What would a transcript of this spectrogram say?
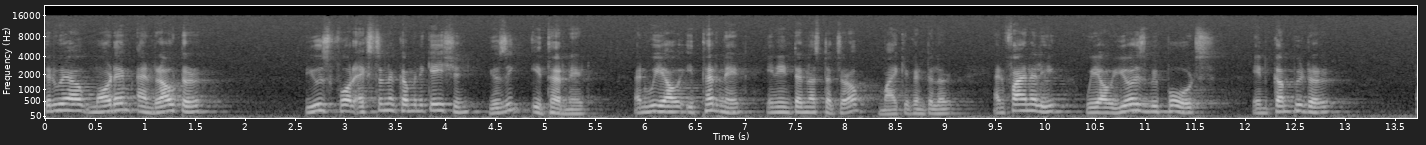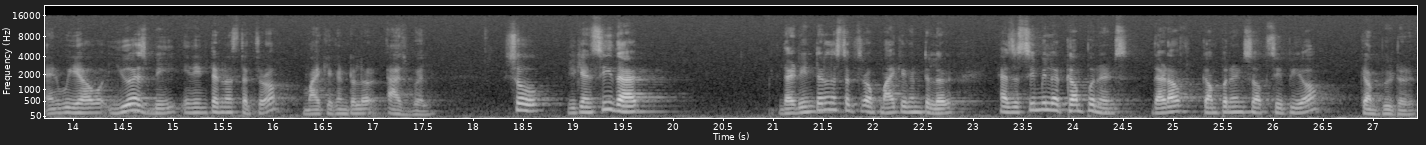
Then we have modem and router used for external communication using Ethernet and we have Ethernet in internal structure of microcontroller and finally we have USB ports in computer and we have USB in internal structure of microcontroller as well. So, you can see that that internal structure of microcontroller has a similar components that of components of CPU of computer.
